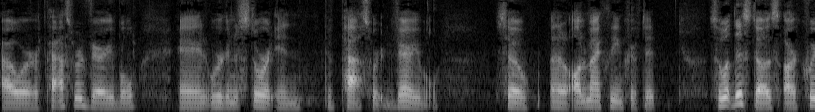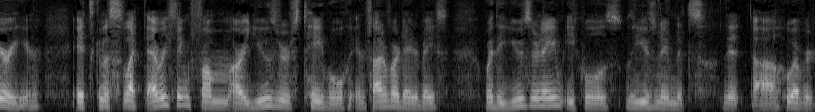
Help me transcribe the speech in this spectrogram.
our password variable, and we're going to store it in the password variable. So it'll automatically encrypt it. So what this does, our query here, it's going to select everything from our users table inside of our database, where the username equals the username that's that uh, whoever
